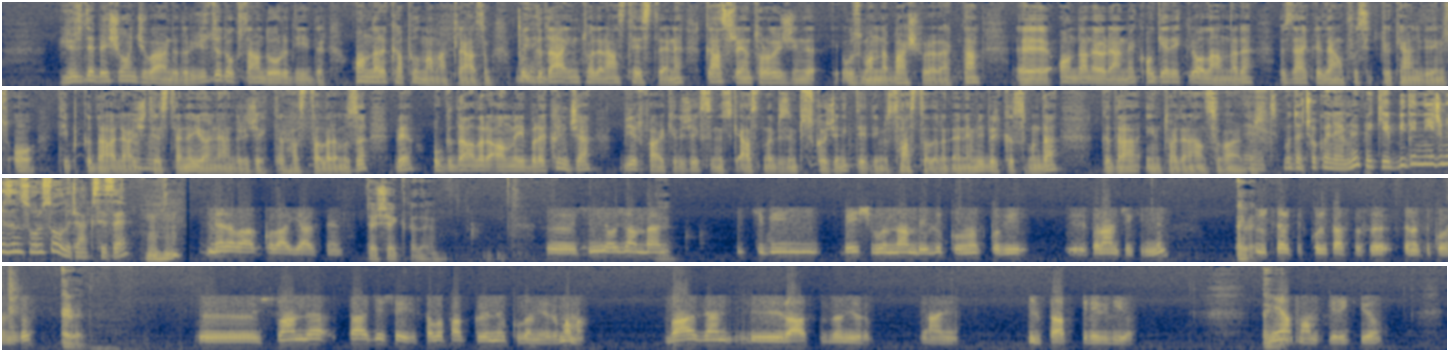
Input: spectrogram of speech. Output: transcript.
%5-10 civarındadır. %90 doğru değildir. Onlara kapılmamak lazım. Bu evet. gıda intolerans testlerine gastroenteroloji uzmanına başvuraraktan e, ondan öğrenmek o gerekli olanlara özellikle lenfosit kökenli dediğimiz o tip gıda alerji hı hı. testlerine yönlendirecektir hastalarımızı ve o gıdaları almayı bırakınca bir fark edeceksiniz ki aslında bizim psikojenik dediğimiz hastaların önemli bir kısmında gıda intoleransı vardır. Evet bu da çok önemli. Peki bir dinleyicimizin sorusu olacak size. Hı hı. Merhaba kolay gelsin. Teşekkür ederim. Ee, şimdi hocam ben evet. 2005 yılından beri kolonoskopi e, falan çekindim. Evet. Ülseratif kolit hastası tanısı koyuldu. Evet. Ee, şu anda sadece şey salofak granül kullanıyorum ama bazen e, rahatsızlanıyorum. Yani iltihap gelebiliyor. Evet. Ne yapmam gerekiyor?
